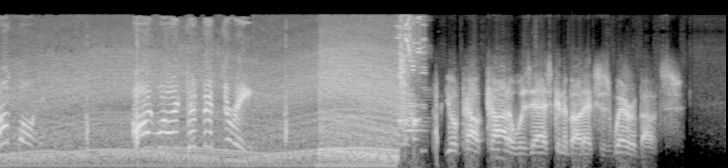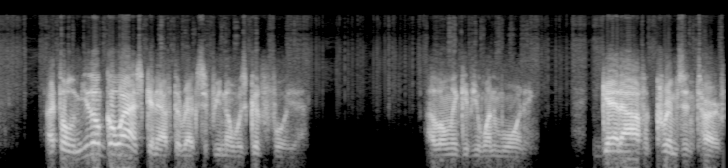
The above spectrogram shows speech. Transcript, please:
jump on it. Onward to victory! Your pal Carter was asking about X's whereabouts. I told him you don't go asking after X if you know what's good for you. I'll only give you one warning. Get off of Crimson Turf.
